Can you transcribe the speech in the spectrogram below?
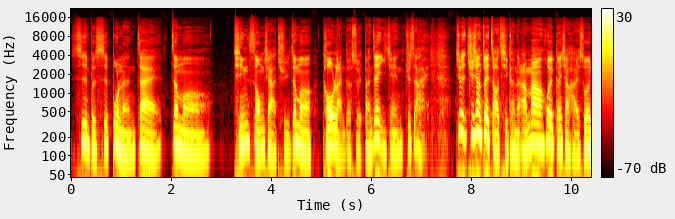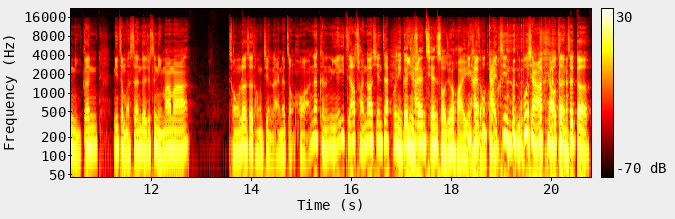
是不是不能再这么。轻松下去，这么偷懒的睡，反正以前就是哎，就就像最早期，可能阿嬷会跟小孩说：“你跟你怎么生的，就是你妈妈从垃圾桶捡来那种话。”那可能你一直要传到现在，你跟女生牵手就会怀孕，你还不改进，你不想要调整这个，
